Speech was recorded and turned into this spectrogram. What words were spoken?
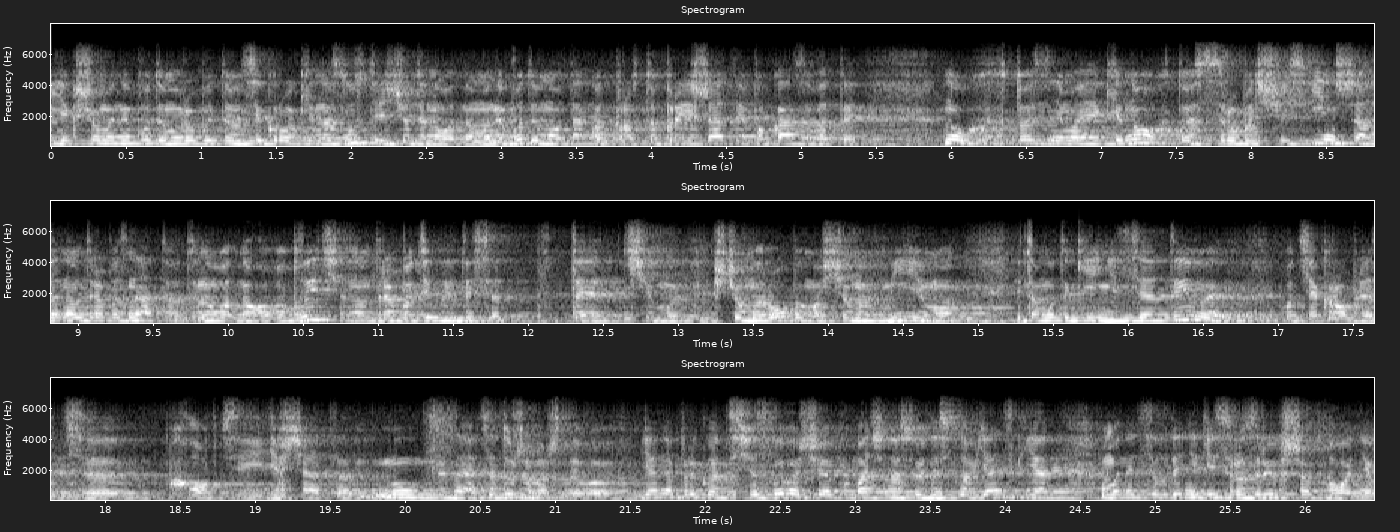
і якщо ми не будемо робити оці кроки назустріч один одному, не будемо так от просто приїжджати і показувати. Ну, хтось знімає кіно, хтось робить щось інше, але нам треба знати один одного в обличчя, нам треба ділитися те, чим ми, що ми робимо, що ми вміємо. І тому такі ініціативи, от як роблять е, хлопці і дівчата, ну не знаю, це дуже важливо. Я, наприклад, щаслива, що я побачила сьогодні Слов'янськ. Я у мене цілий день якийсь розрив шаблонів.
